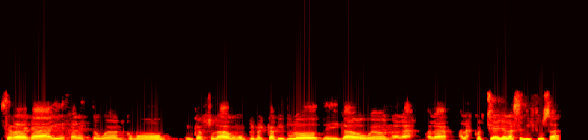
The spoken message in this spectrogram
cerrar acá y dejar esto, weón, como encapsulado como un primer capítulo dedicado, weón, a, las- a, las- a las corcheas y a las semifusas.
